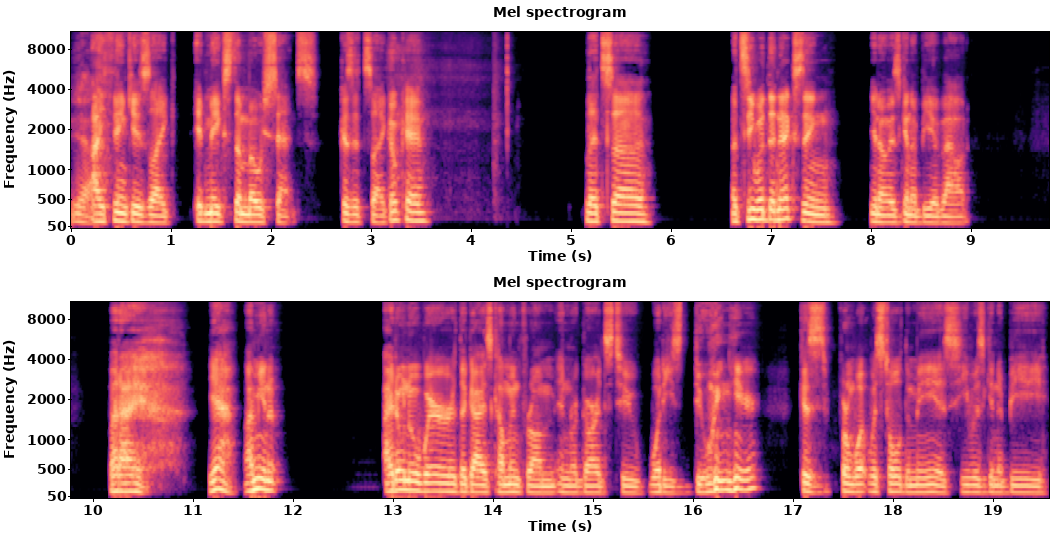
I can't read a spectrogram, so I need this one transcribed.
Yeah. I think is like it makes the most sense because it's like okay, let's uh let's see what the next thing you know is going to be about. But I, yeah, I mean, I don't know where the guy's coming from in regards to what he's doing here because from what was told to me is he was going to be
